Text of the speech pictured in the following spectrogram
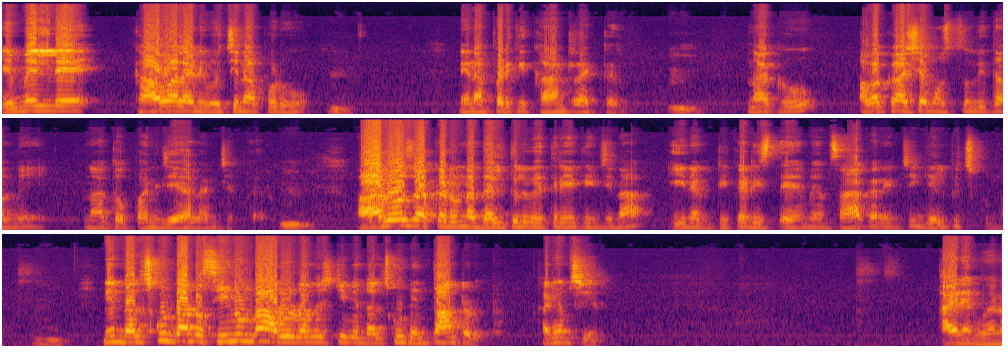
ఎమ్మెల్యే కావాలని వచ్చినప్పుడు నేను అప్పటికి కాంట్రాక్టర్. నాకు అవకాశం వస్తుంది తమ్మి నాతో పని చేయాలని చెప్పారు. ఆ రోజు అక్కడ ఉన్న దళితులు వ్యతిరేకించిన ఈయనకు టికెట్ ఇస్తే మేము సహకరించి గెలిపించుకున్నాం. మేము తలుచుకుంటే అంత సీన్ ఉందా? అరుణ్ రమేష్కి మేము తలుచుకుంటే ఎంత అంటాడు? కడియం శ్రీహరి. ఆయన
